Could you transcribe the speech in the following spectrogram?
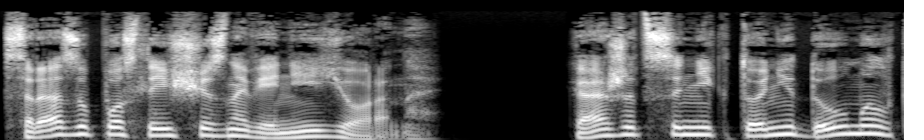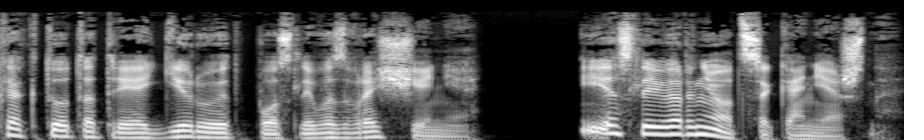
сразу после исчезновения Йорана. Кажется, никто не думал, как тот отреагирует после возвращения. Если вернется, конечно.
